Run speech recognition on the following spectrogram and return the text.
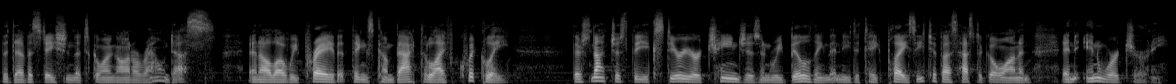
the devastation that's going on around us. And although we pray that things come back to life quickly, there's not just the exterior changes and rebuilding that need to take place. Each of us has to go on an, an inward journey.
